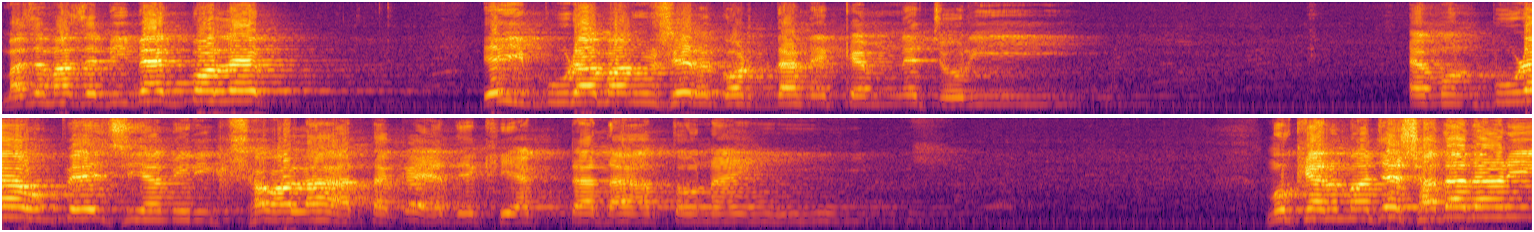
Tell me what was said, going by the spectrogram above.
মাঝে মাঝে বিবেক বলে, এই বুড়া মানুষের গর্দানে কেমনে চড়ি? এমন বুড়াও পেয়েছি আমি রিক্সাওয়ালা, তাকে দেখি একটা দাঁতও নাই। মুখের মাঝে সাদা দাঁড়ি,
